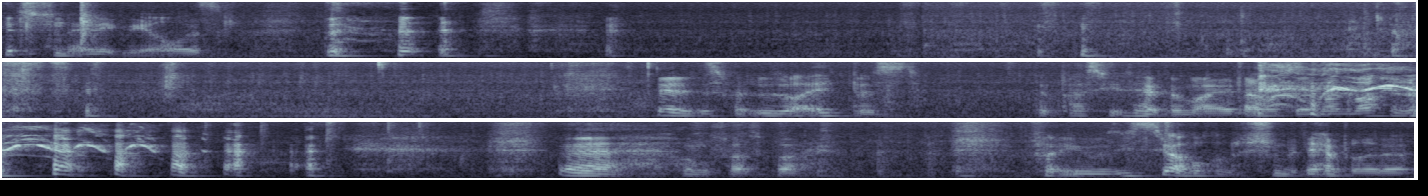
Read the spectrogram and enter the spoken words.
Jetzt schneide ich die raus. Das ist, weil du so alt bist. Das passiert halt im Alter. Was soll man machen? Äh, unfassbar. Du siehst ja auch schon mit der Brille.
